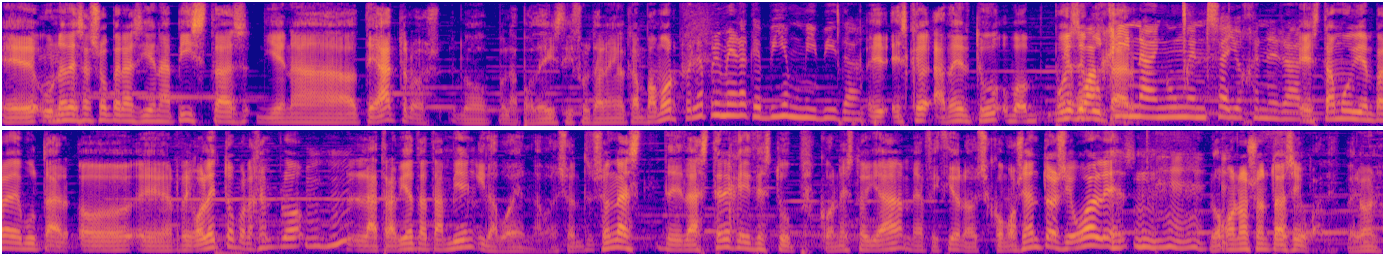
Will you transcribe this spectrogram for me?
Eh, una de esas óperas llena pistas, llena teatros, lo- la podéis disfrutar en el Campo Amor. Fue la primera que vi en mi vida. Eh, es que, a ver, tú puedes De debutar. En un ensayo general. Está muy bien para debutar. O, eh, Rigoletto, por ejemplo. La Traviata también y La Bohème. La Bohème. Son, son las de las tres que dices tú, "Pf, con esto ya me aficiono. Como sean todas iguales, luego no son todas iguales, pero bueno,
